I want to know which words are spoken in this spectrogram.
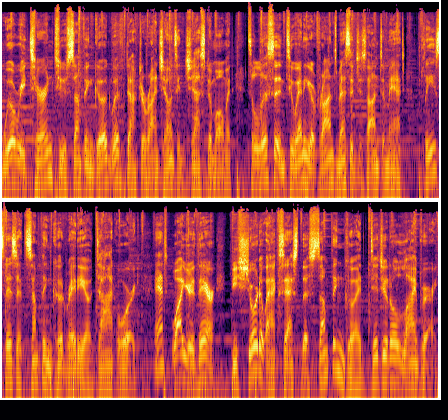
We'll return to Something Good with Dr. Ron Jones in just a moment. To listen to any of Ron's messages on demand, please visit somethinggoodradio.org. And while you're there, be sure to access the Something Good digital library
